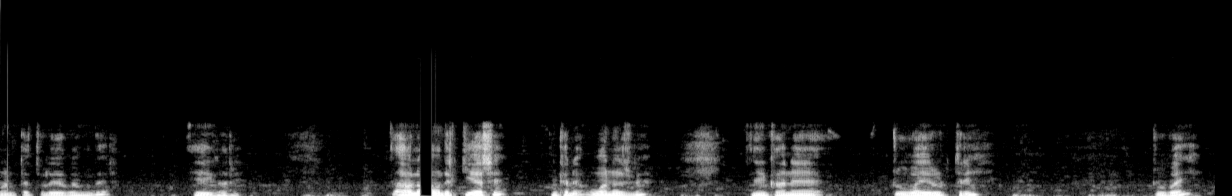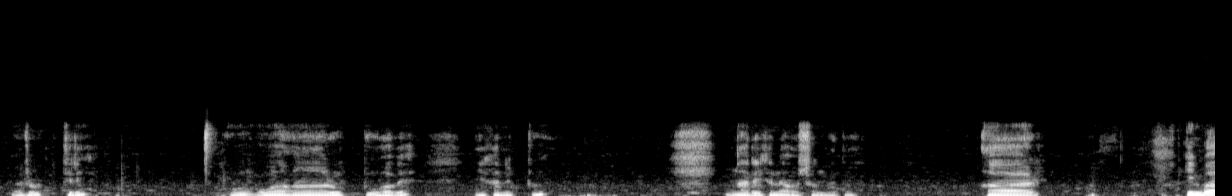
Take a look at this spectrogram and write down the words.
মানটা চলে যাবে আমাদের এই ঘরে। তাহলে আমাদের কি আসে? এখানে ওয়ান আসবে। এখানে two by root three two by root three root two হবে। এখানে টু আর এখানে অসংগত। আর কিংবা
